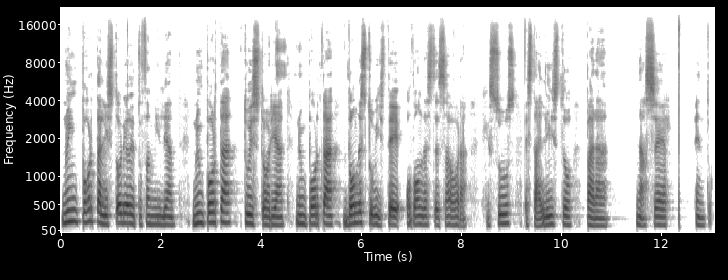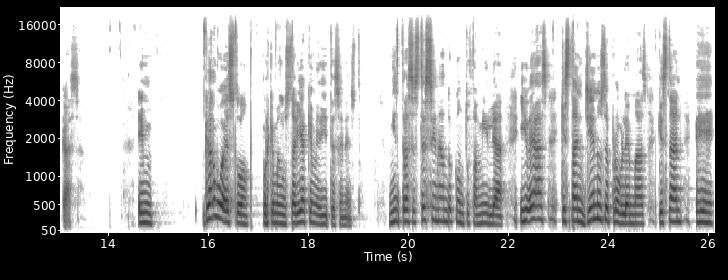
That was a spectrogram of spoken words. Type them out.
No importa la historia de tu familia, no importa tu historia, no importa dónde estuviste o dónde estés ahora. Jesús está listo para nacer en tu casa. Y grabo esto porque me gustaría que medites en esto. Mientras estés cenando con tu familia y veas que están llenos de problemas, que están, eh,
